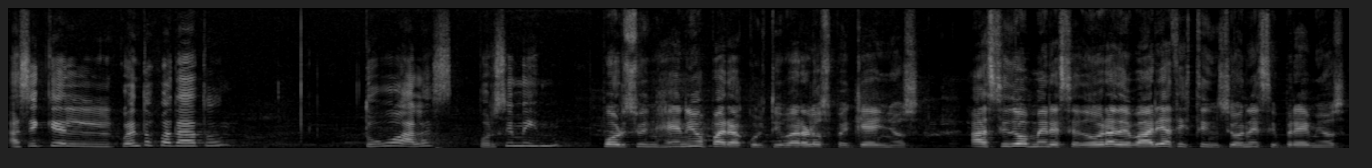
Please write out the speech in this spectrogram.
Así que el Cuentos Patato tuvo alas por sí mismo. Por su ingenio para cultivar a los pequeños, ha sido merecedora de varias distinciones y premios,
